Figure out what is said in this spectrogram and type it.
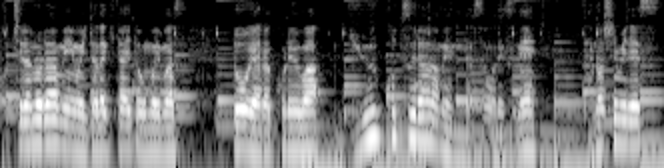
こちらのラーメンをいただきたいと思います。どうやらこれは牛骨ラーメンだそうですね。楽しみです。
